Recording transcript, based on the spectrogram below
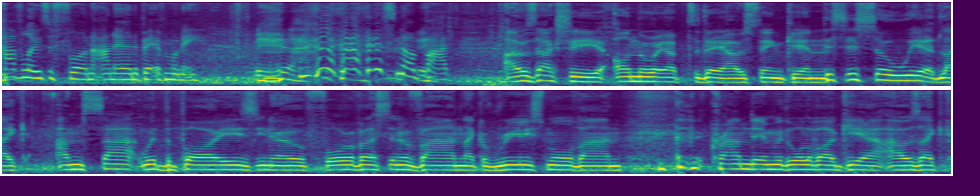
have loads of fun, and earn a bit of money. Yeah. it's not bad. I was actually on the way up today. I was thinking, this is so weird. Like, I'm sat with the boys, you know, four of us in a van, like a really small van, crammed in with all of our gear. I was like,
